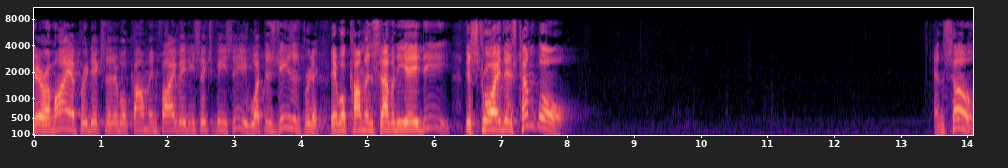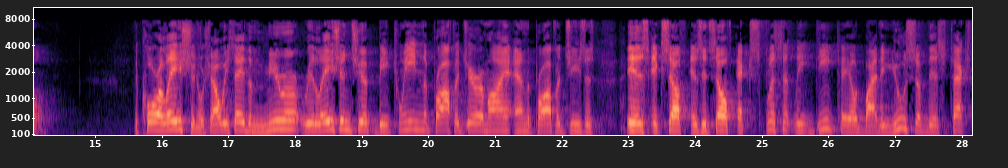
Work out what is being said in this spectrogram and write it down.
Jeremiah predicts that it will come in 586 BC. What does Jesus predict? It will come in 70 AD. Destroy this temple. And so, the correlation, or shall we say the mirror relationship between the prophet Jeremiah and the prophet Jesus is itself, is itself explicitly detailed by the use of this text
